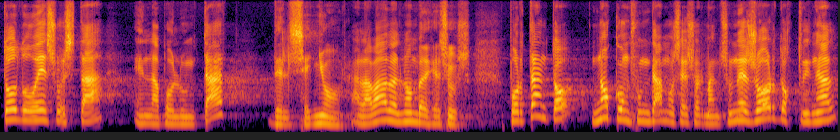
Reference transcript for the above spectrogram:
Todo eso está en la voluntad del Señor. Alabado el nombre de Jesús. Por tanto, no confundamos eso, hermanos. Un error doctrinal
